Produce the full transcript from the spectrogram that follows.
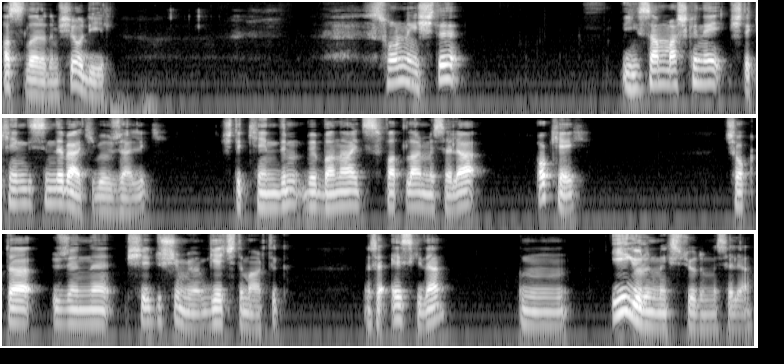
Asıl aradığım şey o değil. Sonra işte insan başka ne? İşte kendisinde belki bir özellik işte kendim ve bana ait sıfatlar mesela okey. Çok da üzerine bir şey düşünmüyorum. Geçtim artık. Mesela eskiden iyi görünmek istiyordum mesela.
